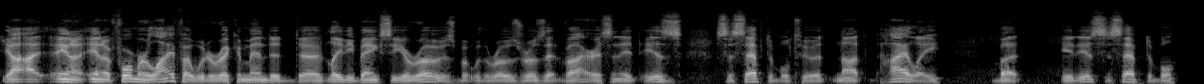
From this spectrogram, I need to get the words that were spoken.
Yeah, I, in a in a former life, I would have recommended uh, Lady Banksia rose, but with the rose rosette virus, and it is susceptible to it, not highly, but it is susceptible.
